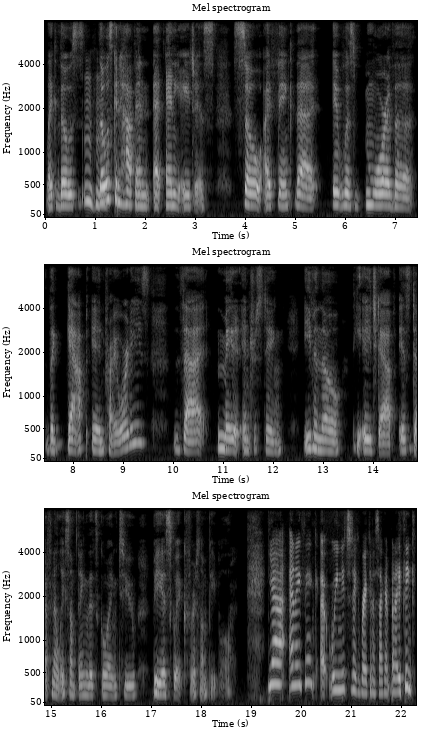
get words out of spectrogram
Like those Mhm. those can happen at any ages. So I think that it was more of the the gap in priorities that made it interesting, even though the age gap is definitely something that's going to be a squick for some people. Yeah, and I think uh, we need to take a break in a second, but I think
